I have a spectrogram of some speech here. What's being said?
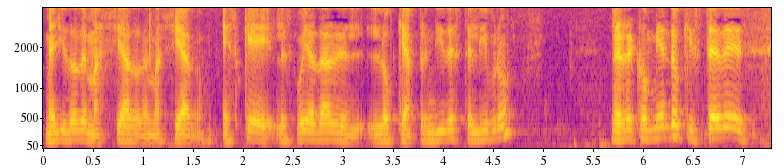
Me ayudó demasiado, demasiado. Es que les voy a dar lo que aprendí de este libro les recomiendo que ustedes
